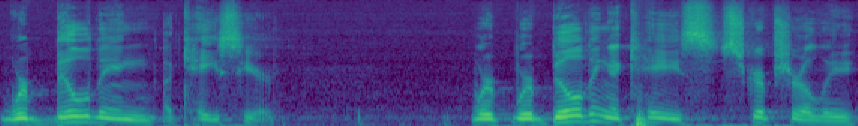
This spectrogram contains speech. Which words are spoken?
we're building a case here. We're, we're building a case scripturally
